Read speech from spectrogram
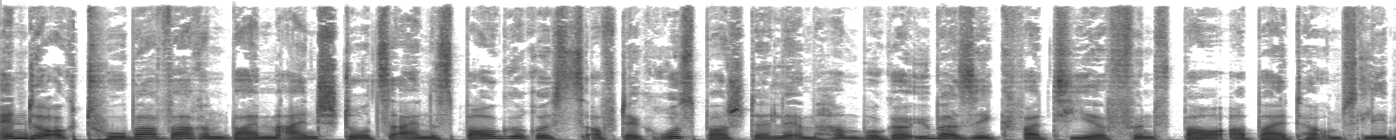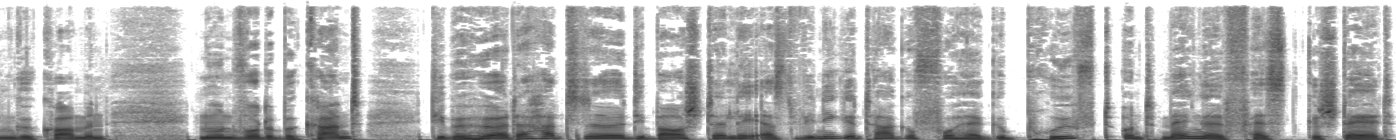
Ende Oktober waren beim Einsturz eines Baugerüsts auf der Großbaustelle im Hamburger Überseequartier fünf Bauarbeiter ums Leben gekommen. Nun wurde bekannt, die Behörde hatte die Baustelle erst wenige Tage vorher geprüft und Mängel festgestellt.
